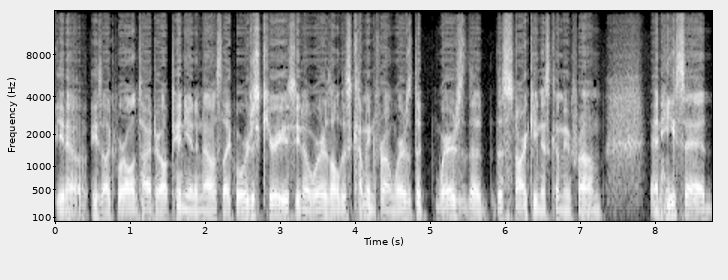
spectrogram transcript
you know, he's like, we're all entitled to our opinion. And I was like, well, we're just curious, you know, where's all this coming from? Where's the, where's the, the snarkiness coming from? And he said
